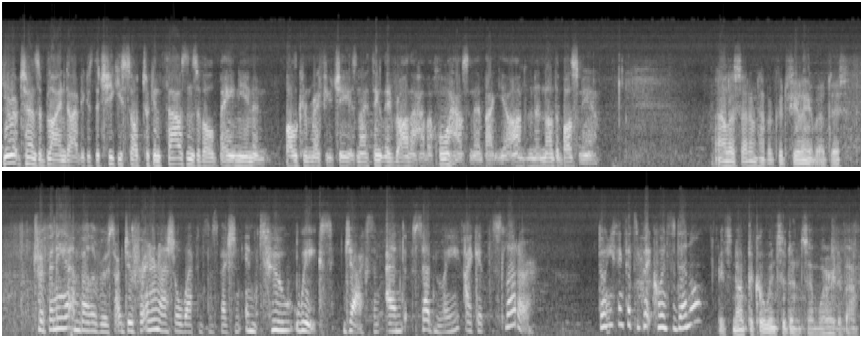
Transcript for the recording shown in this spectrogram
Europe turns a blind eye because the cheeky sod took in thousands of Albanian and Balkan refugees, and I think they'd rather have a whorehouse in their backyard than another Bosnia. Alice, I don't have a good feeling about this. Travinia and Belarus are due for international weapons inspection in two weeks, Jackson. And suddenly, I get this letter. Don't you think that's a bit coincidental? It's not the coincidence I'm worried about.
